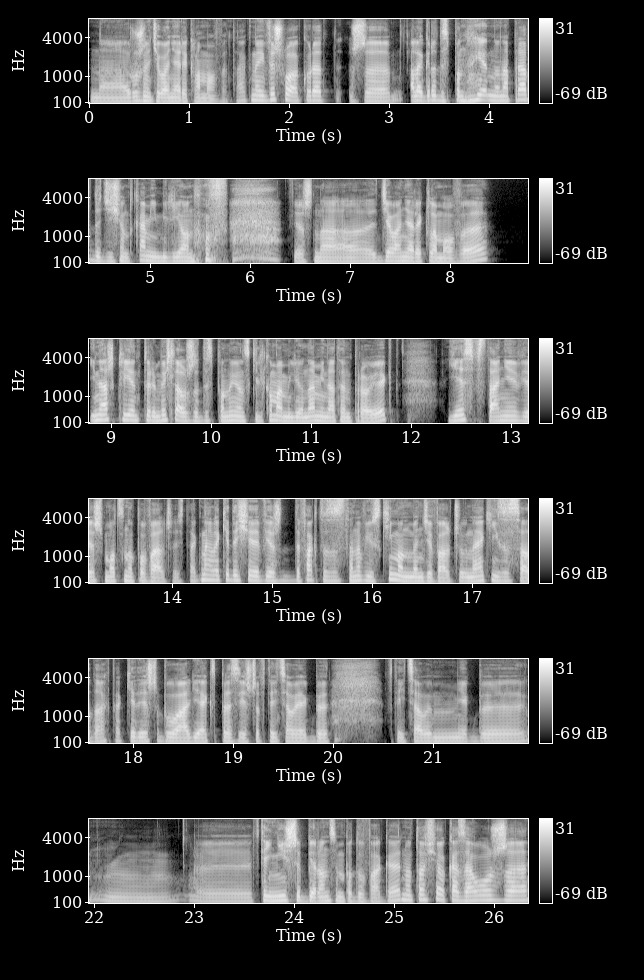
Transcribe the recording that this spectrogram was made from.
na różne działania reklamowe. Tak? No i wyszło akurat, że Allegro dysponuje no naprawdę dziesiątkami milionów wiesz, na działania reklamowe, i nasz klient, który myślał, że dysponując kilkoma milionami na ten projekt, jest w stanie, wiesz, mocno powalczyć, tak? No ale kiedy się, wiesz, de facto zastanowił, z kim on będzie walczył, na jakich zasadach, tak? Kiedy jeszcze była AliExpress, jeszcze w tej całej jakby, w tej całym jakby, mm, y, w tej niszy biorącym pod uwagę, no to się okazało, że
